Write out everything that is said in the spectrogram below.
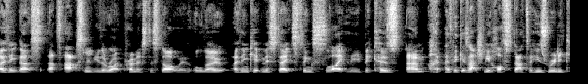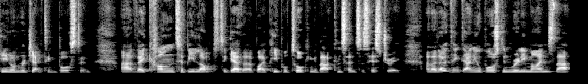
I think that's that's absolutely the right premise to start with. Although I think it misstates things slightly because um, I think it's actually Hofstadter who's really keen on rejecting Boorstin. Uh, they come to be lumped together by people talking about consensus history, and I don't think Daniel Boorstin really minds that,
